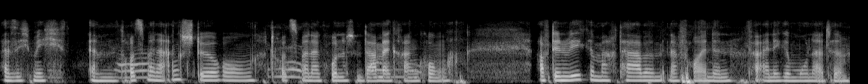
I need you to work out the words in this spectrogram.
als ich mich ähm, trotz meiner Angststörung, trotz meiner chronischen Darmerkrankung auf den Weg gemacht habe mit einer Freundin für einige Monate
